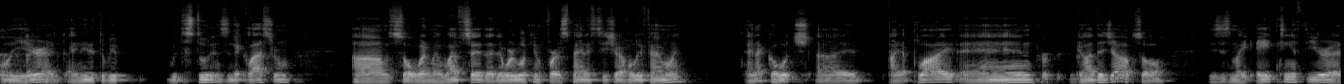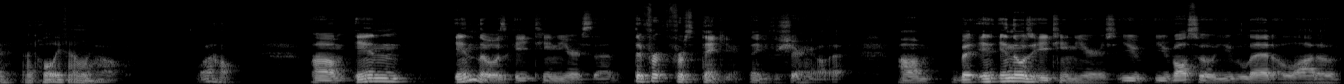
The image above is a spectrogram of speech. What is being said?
all year. I, I needed to be with the students in the classroom. Um, so when my wife said that they were looking for a Spanish teacher at Holy Family and a coach, I I applied and Perfect got the job. So this is my 18th year at, at Holy Family. Wow. Um, in in those 18 years then the first, first thank you thank you for sharing all that um, but in, in those 18 years you've you've also you've led a lot of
